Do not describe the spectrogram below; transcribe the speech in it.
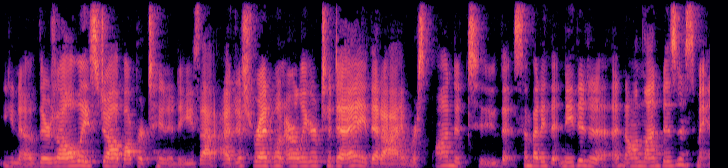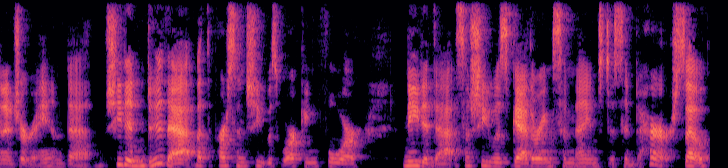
you know, there's always job opportunities. I, I, just read one earlier today that I responded to that somebody that needed a, an online business manager, and uh, she didn't do that, but the person she was working for needed that. So she was gathering some names to send to her. So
